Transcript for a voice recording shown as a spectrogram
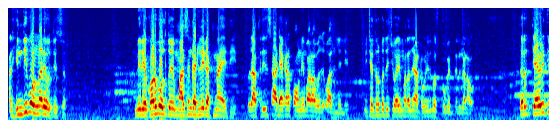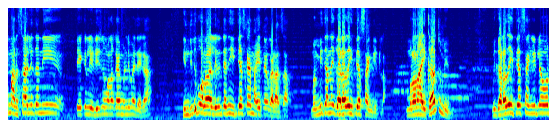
आणि हिंदी बोलणारे होते सर. मी रेकॉर्ड बोलतोय माझं संग घडलेली घटना आहे ती. रात्री साडे अकरा पावणे बारा वाजलेली मी छत्रपती शिवाजी महाराज आठवणीत बसतो काहीतरी गडावर तर त्यावेळी ती माणसं आली त्यांनी ते एक लेडीजने मला काय म्हणली माहितीये का? हिंदीत बोलायला आली त्यांनी इतिहास काय माहीत नाही हो गडाचा. मग मी त्यांना गडाचा इतिहास सांगितला. मुलांना ऐका तुम्ही. मी गडाचा इतिहास सांगितल्यावर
